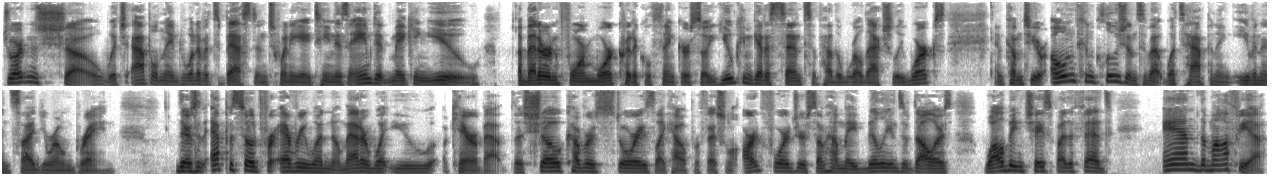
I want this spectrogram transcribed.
Jordan's show, which Apple named one of its best in 2018, is aimed at making you a better informed, more critical thinker so you can get a sense of how the world actually works and come to your own conclusions about what's happening even inside your own brain. there's an episode for everyone, no matter what you care about. The show covers stories like how a professional art forger somehow made millions of dollars while being chased by the feds and the mafia.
